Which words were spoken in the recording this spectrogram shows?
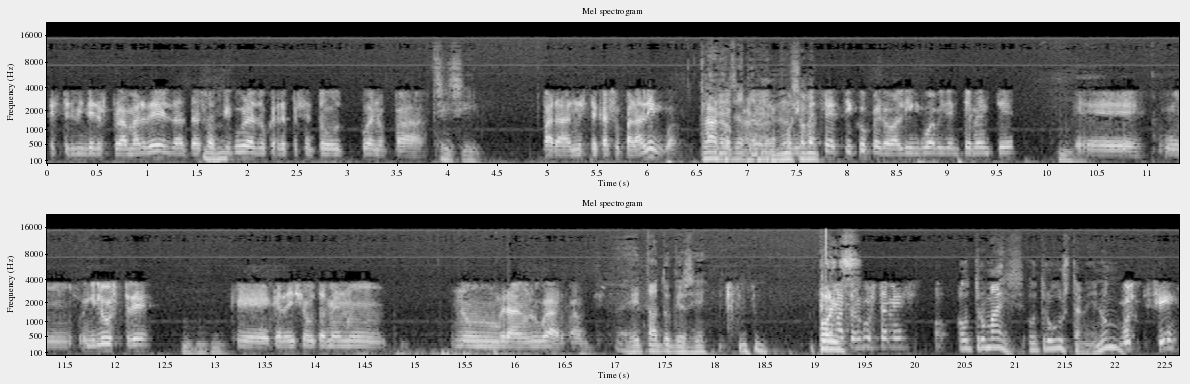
estes vindeiros programas del, da, da súa uh -huh. figura do que representou, bueno, pa... Sí, sí para neste caso para a lingua. Claro, claro, non polifacético, pero a lingua evidentemente uh -huh. eh, un, un ilustre uh -huh. que, que deixou tamén un, nun gran lugar, vamos. E tanto que sí. Pois outro gustame, outro máis, outro gustame, non? Gust, sí,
